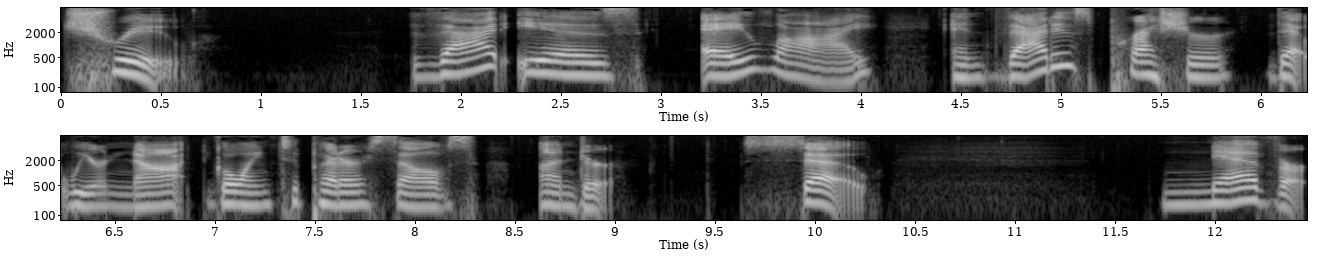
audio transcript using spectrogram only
true. That is a lie, and that is pressure that we are not going to put ourselves under. So, never,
